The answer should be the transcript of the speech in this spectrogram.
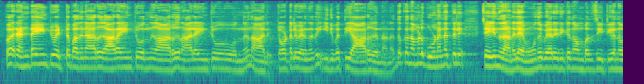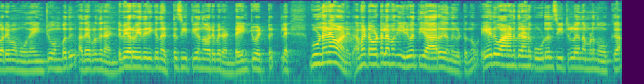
ഇപ്പോൾ രണ്ട് ഇന്റു എട്ട് പതിനാറ് ആറ് ഇന്റു ഒന്ന് ആറ് നാല് ഇന്റു ഒന്ന് നാല്. ടോട്ടൽ വരുന്നത് ഇരുപത്തി ആറ് എന്നാണ്. ഇതൊക്കെ നമ്മൾ ഗുണനത്തിൽ ചെയ്യുന്നതാണ് അല്ലേ? മൂന്ന് പേർ ഇരിക്കുന്ന ഒമ്പത് സീറ്റ് എന്ന് പറയുമ്പോൾ മൂന്ന് ഇന്റു ഒമ്പത്. അതേപോലെ തന്നെ രണ്ട് പേർ വീതം ഇരിക്കുന്ന എട്ട് സീറ്റ് എന്ന് പറയുമ്പോൾ രണ്ട് ഇന്റു എട്ട് അല്ലേ? ഗുണനമാണിത്. അപ്പോൾ ടോട്ടൽ നമുക്ക് ഇരുപത്തി ആറ് എന്ന് കിട്ടുന്നു. ഏത് വാഹനത്തിലാണ് കൂടുതൽ സീറ്റുള്ളത് നമ്മൾ നോക്കുക.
